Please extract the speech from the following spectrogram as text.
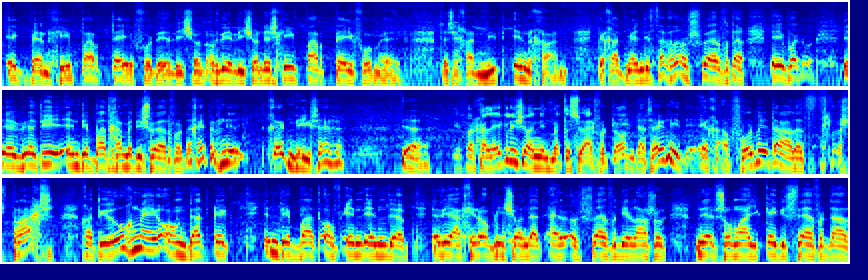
ik ben geen partij voor de elition. Of de elition is geen partij voor mij. Dus ik ga niet ingaan. Je gaat mij niet zeggen, een zwerver. Hey, wat, wilt in debat gaan met die zwerver? Dat ga je toch niet, ga je niet zeggen. Ja. Je vergelijkt Lichon niet met de zwerver, toch? Nee, dat zeg ik niet. Ik ga een voorbeeld halen. Straks gaat u ook mee omdat ik in debat of in, in de reageer op Lichon dat er een zwerver die langs loopt. Meneer Soma, je kijkt die zwerver daar.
